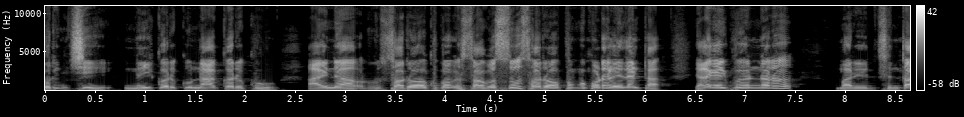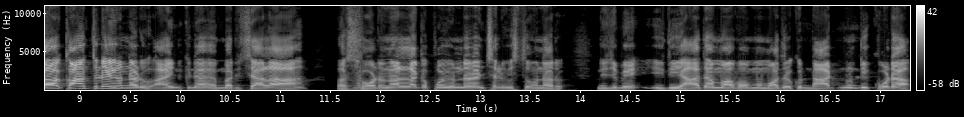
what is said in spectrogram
గురించి నీ కొరకు నా కొరకు ఆయన స్వరూపం సొగస్సు స్వరూపము కూడా లేదంట. ఎలాగైపోయి ఉన్నారు? మరి చింతాకాంతుడై ఉన్నాడు. ఆయనకి మరి చాలా చూడనల్లకపోయి ఉన్నారని చదివిస్తూ ఉన్నారు. నిజమే ఇది ఆదాము మొదలకు నాటి నుండి కూడా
